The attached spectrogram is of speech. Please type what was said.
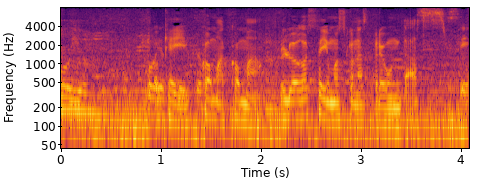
pollo. pollo. Ok, coma, coma. Luego seguimos con las preguntas. Sí.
